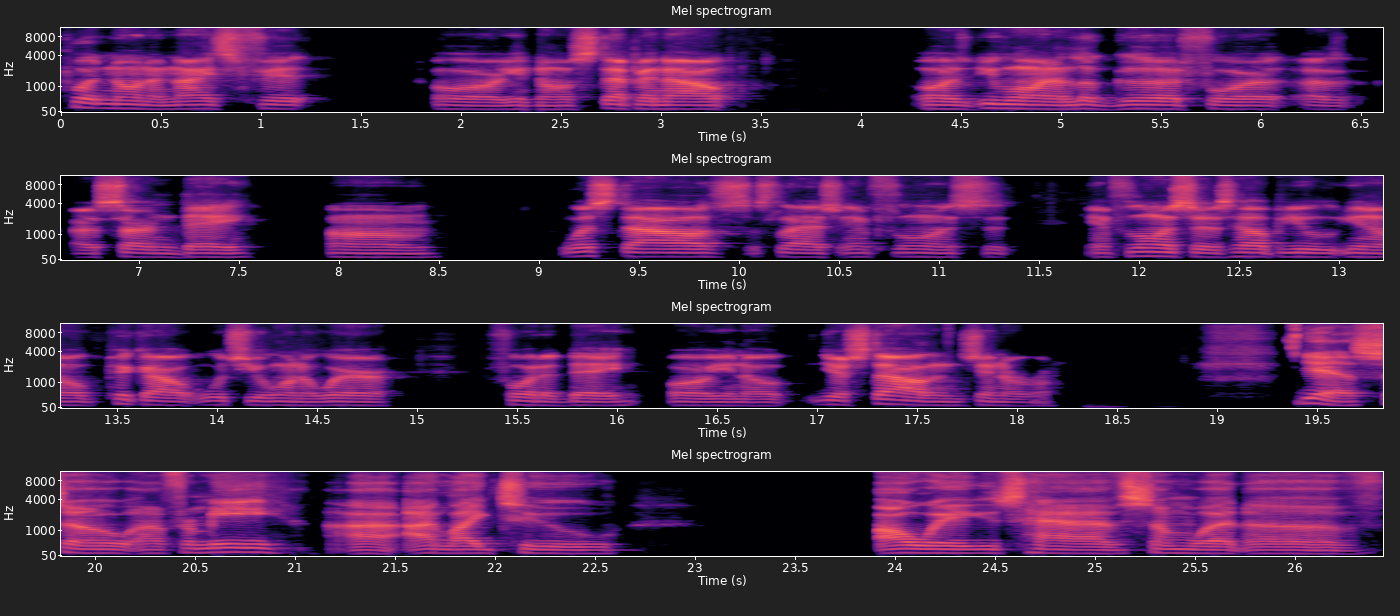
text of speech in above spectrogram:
putting on a nice fit or you know stepping out or you want to look good for a, a certain day um what styles slash influence influencers help you you know pick out what you want to wear for the day or you know your style in general? Yeah so uh, for me uh, i like to always have somewhat of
